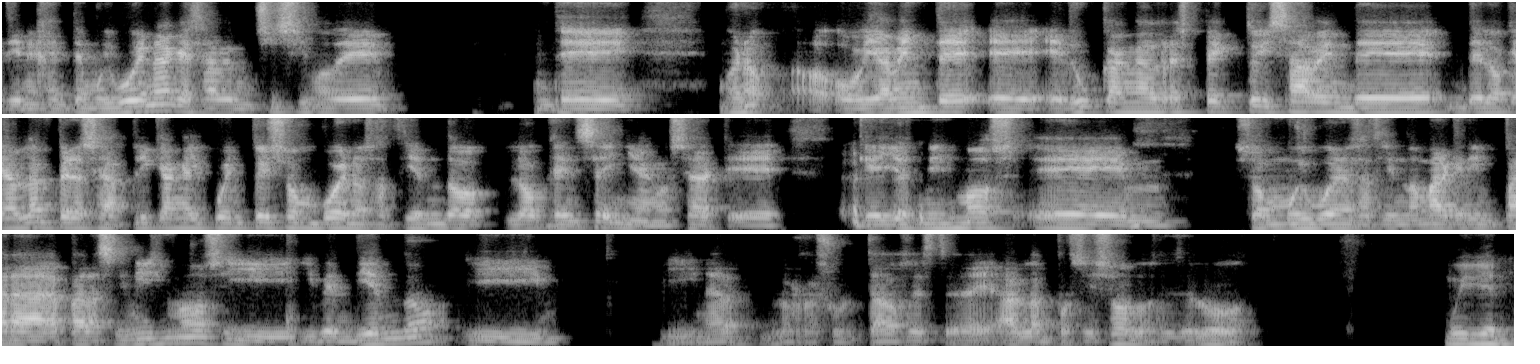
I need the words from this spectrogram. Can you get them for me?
tiene gente muy buena que sabe muchísimo de, bueno, obviamente eh, educan al respecto y saben de, lo que hablan, pero se aplican el cuento y son buenos haciendo lo que enseñan. O sea, que, ellos mismos eh, son muy buenos haciendo marketing para, sí mismos y, vendiendo. Y, nada, los resultados este, hablan por sí solos, desde luego. Muy bien.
